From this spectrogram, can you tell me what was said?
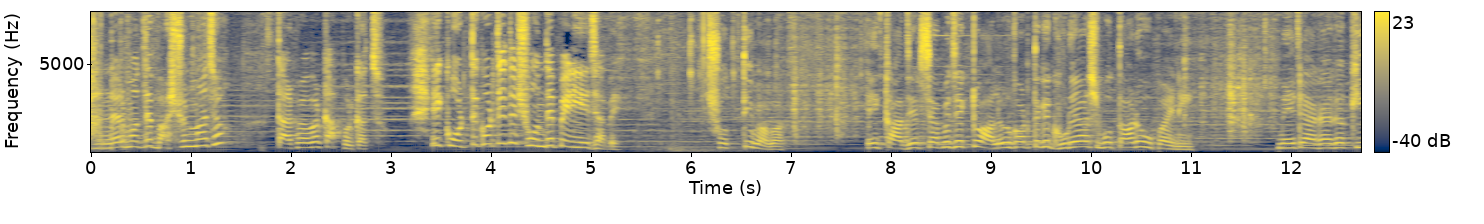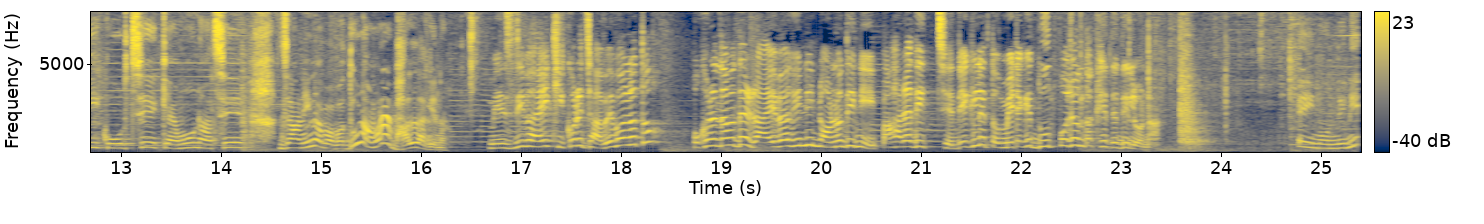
ঠান্ডার মধ্যে বাসন মাজো তারপর আবার কাপড় কাচো। এই করতে করতেই তো সন্ধে পেরিয়ে যাবে। সত্যি বাবা এই কাজের চাপে যে একটু আলোর ঘর থেকে ঘুরে আসব তারও উপায় নেই। মেয়েটা একা একা কি করছে কেমন আছে জানি না বাবা দূর আমার আর ভালো লাগে না। মেজদি ভাই কি করে যাবে বলো তো? ওখানে তো আমাদের রায়বাঘিনী ননদিনী পাহারা দিচ্ছে। দেখলে তো মেয়েটাকে দুধ পর্যন্ত খেতে দিল না। এই নন্দিনী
